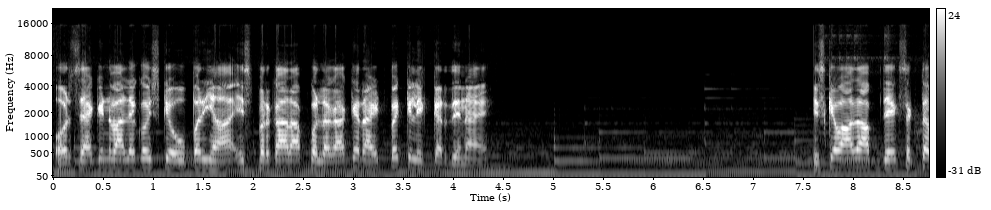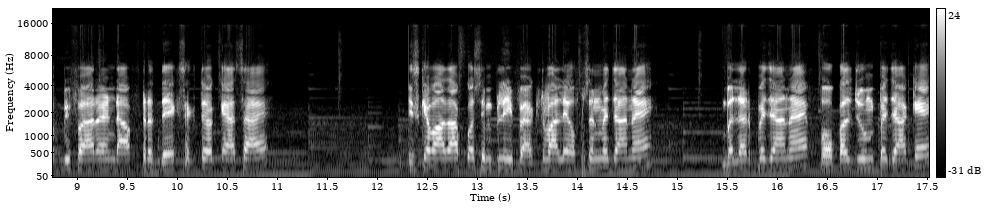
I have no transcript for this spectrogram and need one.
और सेकंड वाले को इसके ऊपर यहाँ इस प्रकार आपको लगा के राइट पर क्लिक कर देना है। इसके बाद आप देख सकते हो बिफोर एंड आफ्टर देख सकते हो कैसा है। इसके बाद आपको सिंपली इफ़ेक्ट वाले ऑप्शन में जाना है। ब्लर पे जाना है फोकल जूम पे जाके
